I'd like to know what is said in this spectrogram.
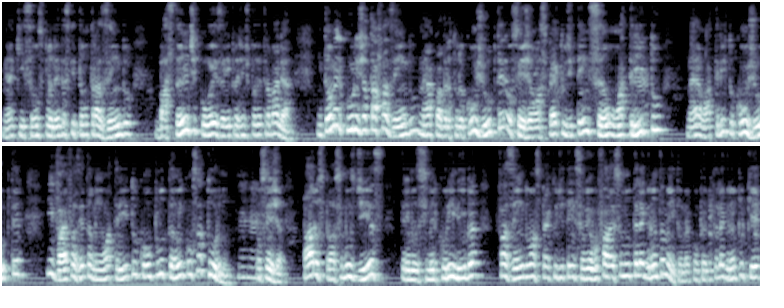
né? Que são os planetas que estão trazendo bastante coisa aí para a gente poder trabalhar. Então Mercúrio já está fazendo né, a quadratura com Júpiter, ou seja, um aspecto de tensão, um atrito, né, um atrito com Júpiter, e vai fazer também um atrito com Plutão e com Saturno. Uhum. Ou seja, para os próximos dias teremos esse Mercúrio em Libra fazendo um aspecto de tensão. E eu vou falar isso no Telegram também, então me acompanhe no Telegram, porque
